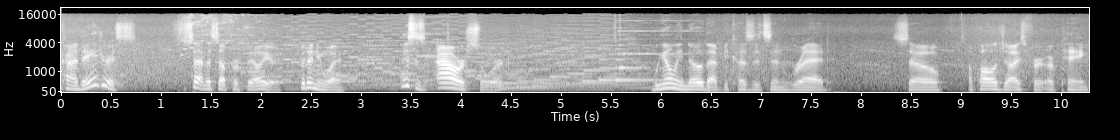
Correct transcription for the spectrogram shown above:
kind of dangerous. Setting us up for failure. But anyway, this is our sword. We only know that because it's in red. So, apologize for, or pink.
